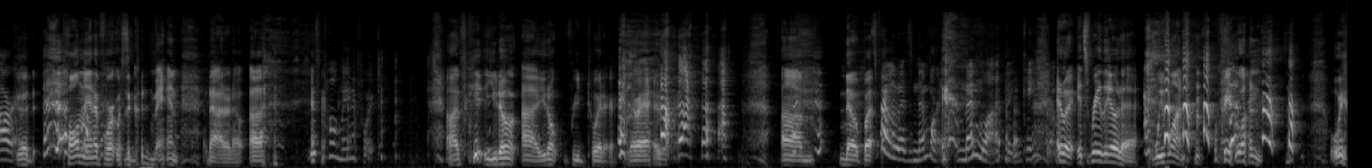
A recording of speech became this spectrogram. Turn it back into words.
all right. good. Paul Manafort was a good man. No, I don't know. Uh, Who's Paul Manafort? I forget you don't uh you don't read Twitter. right? um, no, but that's Probably where this memoir memoir thing came from. Anyway, it's Ray Liotta. We won. we won. We,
